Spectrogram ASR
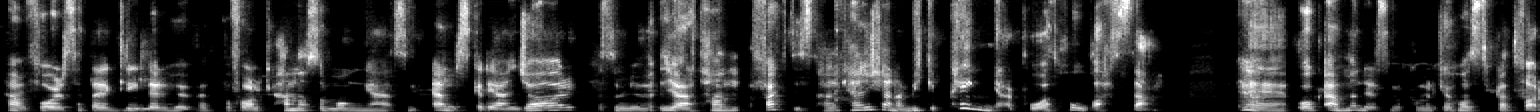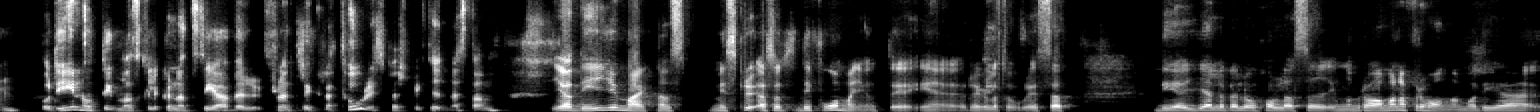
Han får sätta griller i huvudet på folk. Han har så många som älskar det han gör. Som gör att han faktiskt han kan tjäna mycket pengar på att håsa. Ja. Eh, och använder det som en kommunikationsplattform. Och det är någonting man skulle kunna se över från ett regulatoriskt perspektiv nästan. Ja, det är ju marknadsmissbruk. Alltså, det får man ju inte eh, regulatoriskt. Så att det gäller väl att hålla sig inom ramarna för honom och det,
